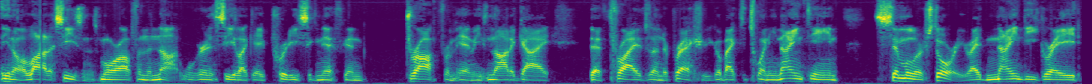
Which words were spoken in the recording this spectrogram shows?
you know, a lot of seasons more often than not, we're going to see like a pretty significant drop from him. He's not a guy that thrives under pressure. You go back to 2019, similar story, right? 90 grade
